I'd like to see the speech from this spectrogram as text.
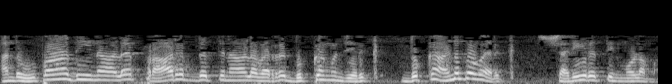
அந்த உபாதினால பிராரப்தத்தினால வர்ற துக்கம் கொஞ்சம் இருக்கு. துக்க அனுபவம் இருக்கு சரீரத்தின் மூலமா.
